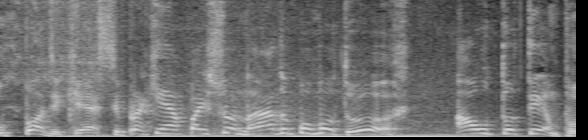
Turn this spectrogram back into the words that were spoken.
O podcast para quem é apaixonado por motor. Alto Tempo.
